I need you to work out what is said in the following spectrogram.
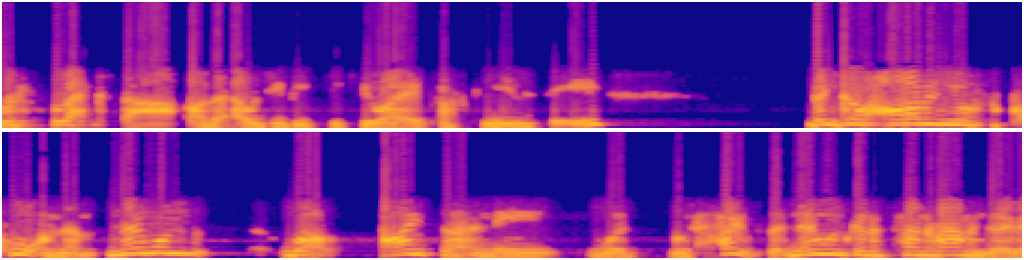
reflects that are the LGBTQIA plus community, then go hard in your support on them. No one's, well, I certainly would, would hope that no one's going to turn around and go,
